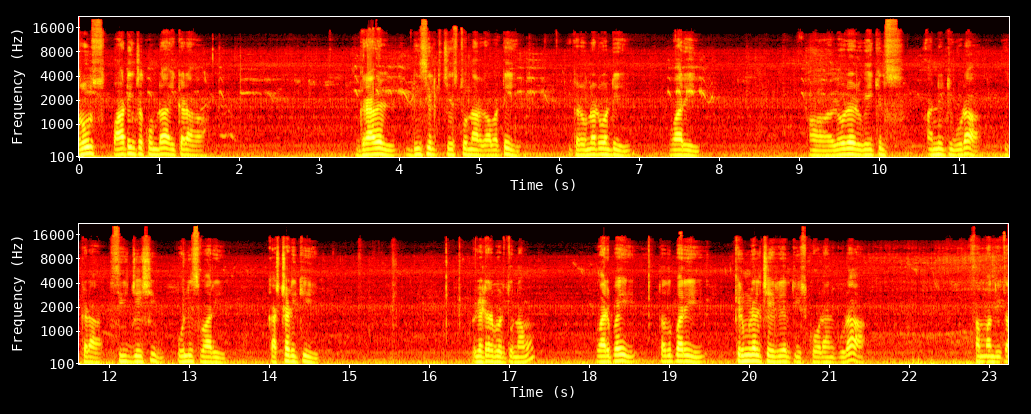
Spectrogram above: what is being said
రూల్స్ పాటించకుండా ఇక్కడ గ్రావెల్ డీసీల్ట్ చేస్తున్నారు కాబట్టి ఇక్కడ ఉన్నటువంటి వారి లోడెడ్ వెహికల్స్ అన్నిటి కూడా ఇక్కడ సీజ్ చేసి పోలీస్ వారి కస్టడీకి లెటర్ పెడుతున్నాము. వారిపై తదుపరి క్రిమినల్ చర్యలు తీసుకోవడానికి కూడా సంబంధిత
